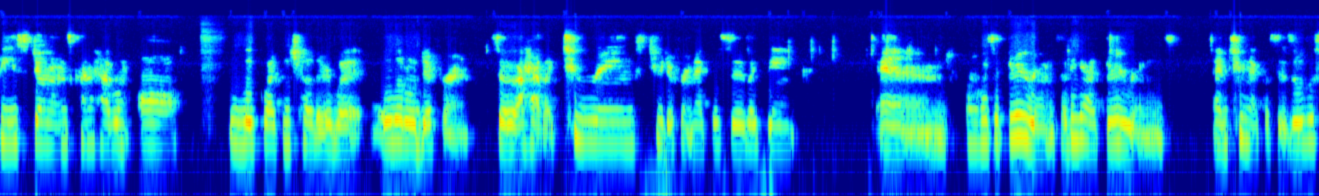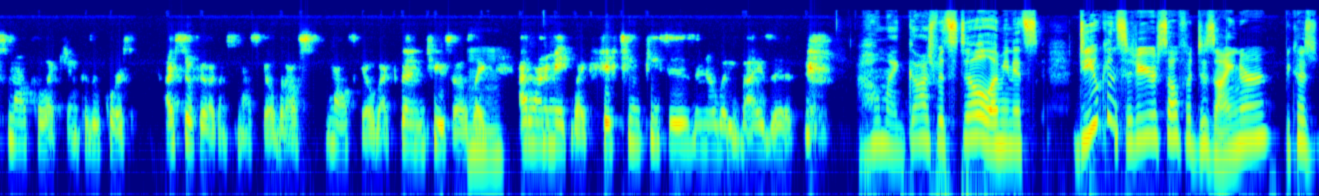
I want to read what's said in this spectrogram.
these stones kind of have them all look like each other but a little different so i had like two rings two different necklaces i think and or was it three rings? I think I had three rings and two necklaces. It was a small collection because, of course, I still feel like I'm small scale, but I was small scale back then too. So I was mm-hmm. like, I don't want to make like 15 pieces and nobody buys it. oh my gosh! But still, I mean, it's. Do you consider yourself a designer? Because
